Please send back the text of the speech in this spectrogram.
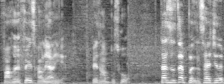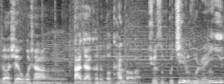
发挥非常亮眼，非常不错。但是在本赛季的表现，我想大家可能都看到了，确实不尽如人意。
